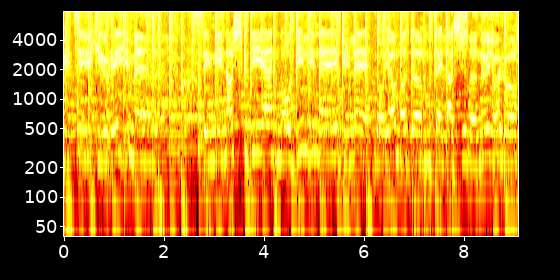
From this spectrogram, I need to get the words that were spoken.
bitik yüreğime. Senin aşk diyen o diline bile doyamadım telaşlanıyorum.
